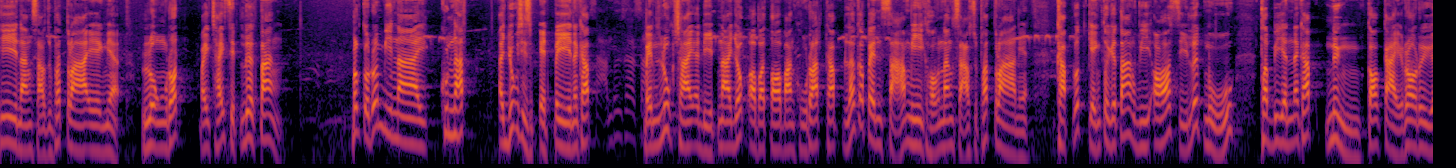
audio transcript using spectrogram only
ที่นางสาวสุภัตราเองเนี่ยลงรถไปใช้สิทธิ์เลือกตั้ง ปรากฏว่ามีนายคุณนัทอายุ 41 ปีนะครับเป็นลูกชายอดีตนายกอบตบางคูรัฐครับแล้วก็เป็นสามีของนางสาวสุภัตราเนี่ยขับรถเก๋งโตโยต้าวีออสสีเลือดหมู ทะเบียนนะครับ1กไก่รอเรือ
